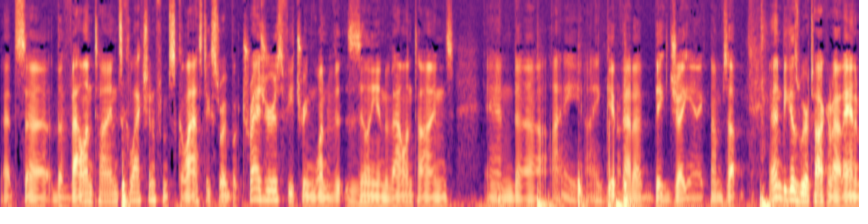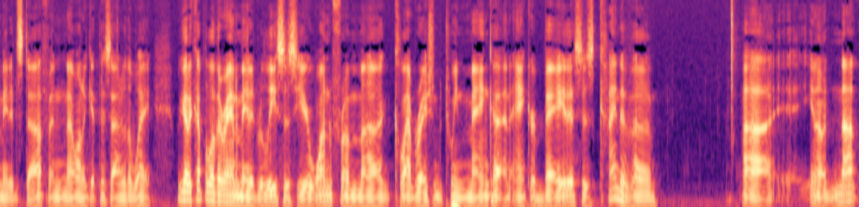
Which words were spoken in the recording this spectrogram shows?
That's uh, the Valentine's collection from Scholastic Storybook Treasures, featuring one zillion Valentines, and uh, I, I give that a big, gigantic thumbs up. And then because we were talking about animated stuff, and I want to get this out of the way, we got a couple other animated releases here. One from uh, collaboration between Manga and Anchor Bay. This is kind of a, uh, you know, not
